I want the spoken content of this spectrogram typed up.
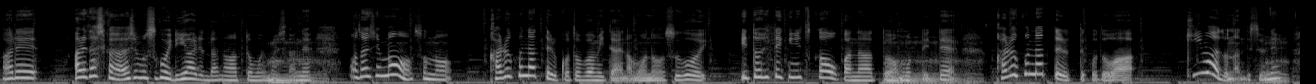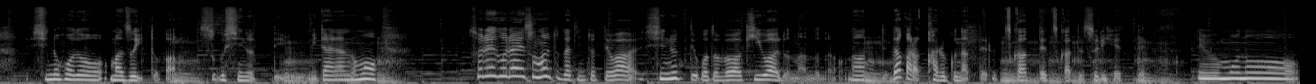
た。あれあれ確かに私もすごいリアルだなって思いえましたね、私もその軽くなってる言葉みたいなものをすごい意図的に使おうかなとは思っていて、軽くなってるってことはキーワードなんですよね、死ぬほどまずいとか、うん。すぐ死ぬっていううん。みたいなのも、それぐらいその人たちにとっては死ぬっていう言葉はキーワードなんだろうなって、うん。だから軽くなってる。使って使ってすり減って、うんっていうもの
